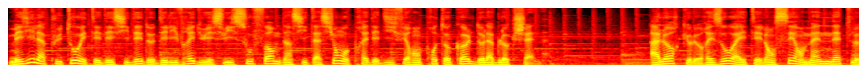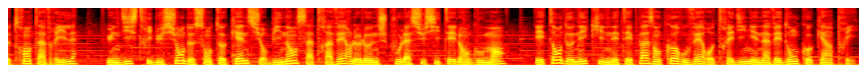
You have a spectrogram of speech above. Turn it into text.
Mais il a plutôt été décidé de délivrer du SUI sous forme d'incitation auprès des différents protocoles de la blockchain. Alors que le réseau a été lancé en mainnet le 30 avril, une distribution de son token sur Binance à travers le launch pool a suscité l'engouement, étant donné qu'il n'était pas encore ouvert au trading et n'avait donc aucun prix.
